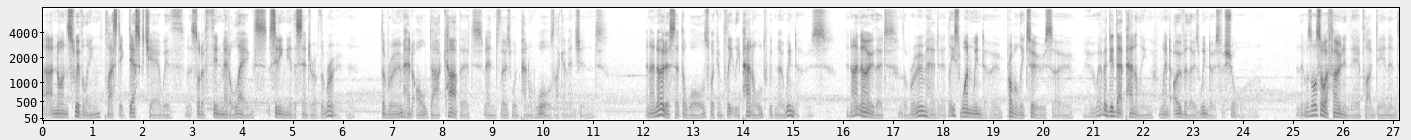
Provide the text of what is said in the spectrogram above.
a non swiveling plastic desk chair with sort of thin metal legs, sitting near the center of the room. The room had old dark carpet and those wood panelled walls, like I mentioned. And I noticed that the walls were completely panelled with no windows. And I know that the room had at least one window, probably two, so whoever did that panelling went over those windows for sure. There was also a phone in there plugged in and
